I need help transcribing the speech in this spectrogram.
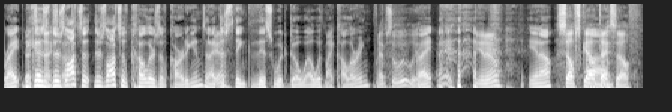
Right, That's because nice there's time. lots of there's lots of colors of cardigans, and I just think this would go well with my coloring. Absolutely. Right? Hey, you know, You know, self scout thyself.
